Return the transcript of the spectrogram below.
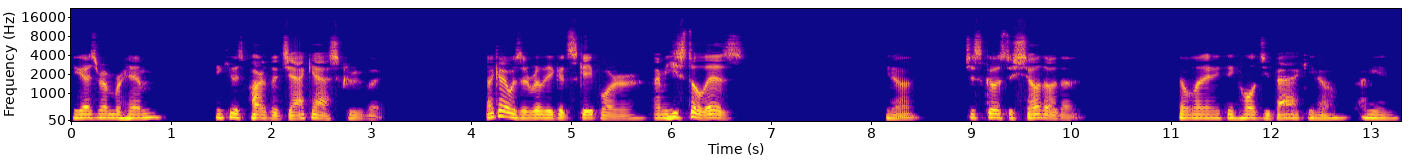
You guys remember him? I think he was part of the Jackass crew, but that guy was a really good skateboarder. I mean, he still is. You know, just goes to show though that don't let anything hold you back, you know? I mean,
